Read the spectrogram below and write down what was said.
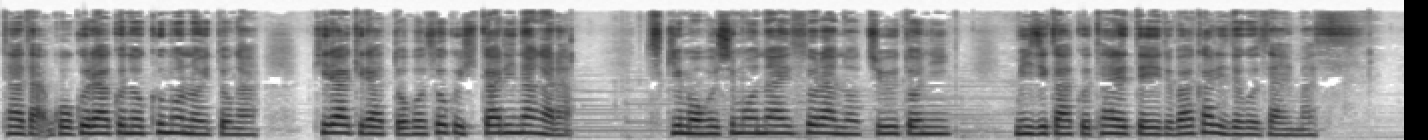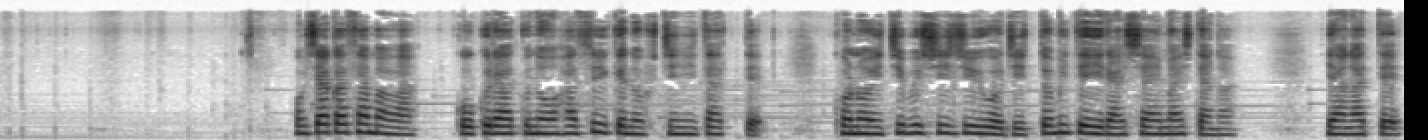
ただ極楽の雲の糸がキラキラと細く光りながら、月も星もない空の中途に短く垂れているばかりでございます。お釈迦様は極楽の蓮池の淵に立って、この一部始終をじっと見ていらっしゃいましたが、やがて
